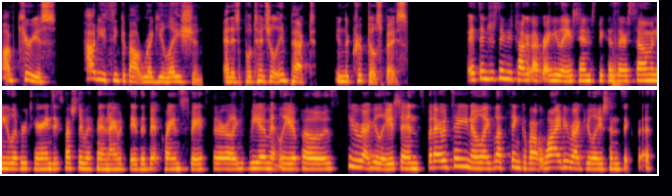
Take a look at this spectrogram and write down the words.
I'm curious, how do you think about regulation and its potential impact in the crypto space? It's interesting to talk about regulations because there's so many libertarians, especially within, I would say, the Bitcoin space that are like vehemently opposed to regulations. But I would say, you know, like, let's think about why do regulations exist?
